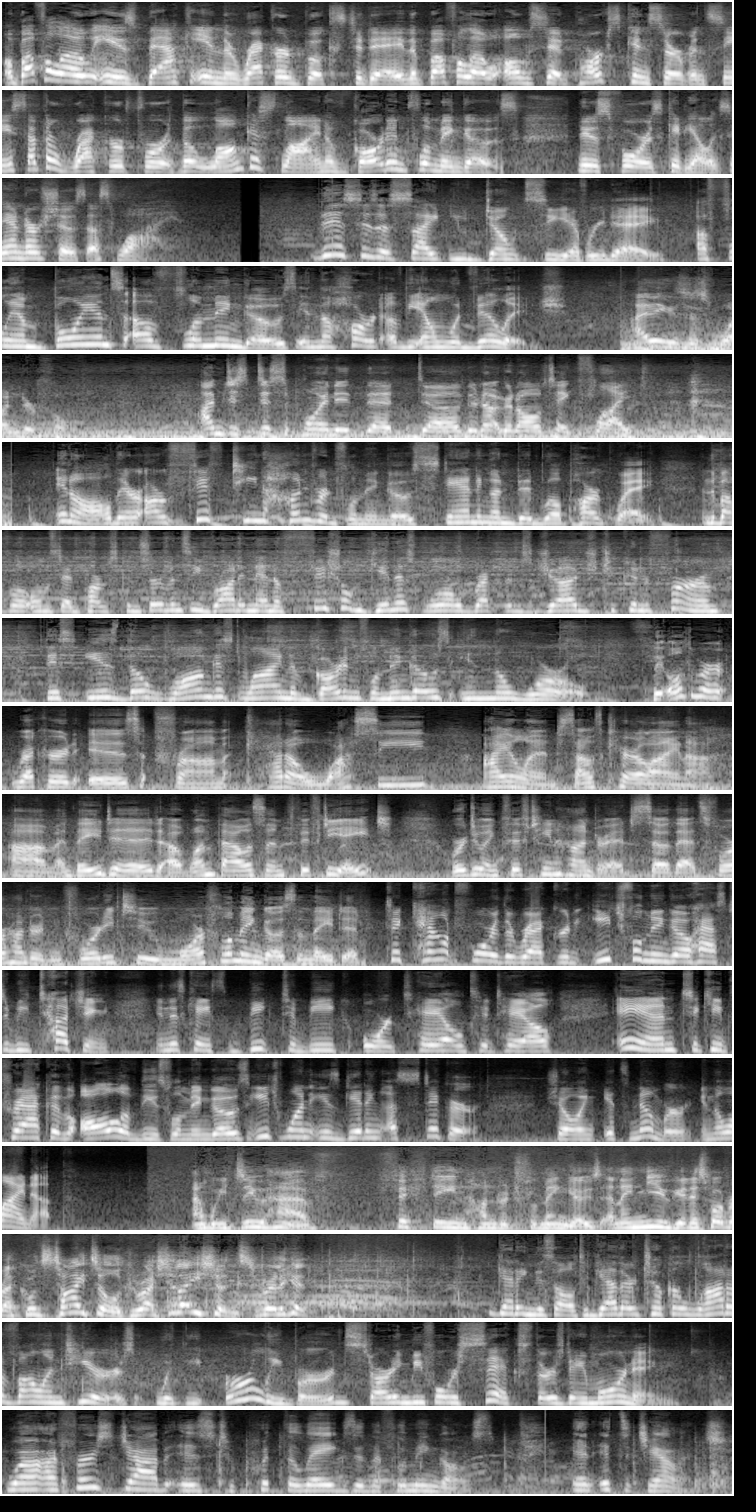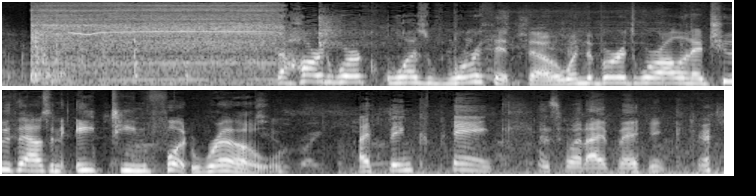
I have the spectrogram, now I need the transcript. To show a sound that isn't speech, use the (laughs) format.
Well, Buffalo is back in the record books today. The Buffalo Olmsted Parks Conservancy set the record for the longest line of garden flamingos. News 4's Katie Alexander shows us why. This is a sight you don't see every day a flamboyance of flamingos in the heart of the Elmwood Village. I think this is wonderful. I'm just disappointed that uh, they're not going to all take flight. (laughs) In all, there are 1,500 flamingos standing on Bidwell Parkway. And the Buffalo Olmsted Parks Conservancy brought in an official Guinness World Records judge to confirm this is the longest line of garden flamingos in the world. The old record is from Cotahuasi, Island, South Carolina, um, and they did uh, 1,058. We're doing 1,500, so that's 442 more flamingos than they did. To count for the record, each flamingo has to be touching, in this case, beak to beak or tail to tail. And to keep track of all of these flamingos, each one is getting a sticker showing its number in the lineup. And we do have 1,500 flamingos and a new Guinness World Records title. Congratulations, really good. Getting this all together took a lot of volunteers, with the early birds starting before 6 Thursday morning. Well, our first job is to put the legs in the flamingos, and it's a challenge. The hard work was worth it, though, when the birds were all in a 2,018 foot row. I think pink is what I think. (laughs)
